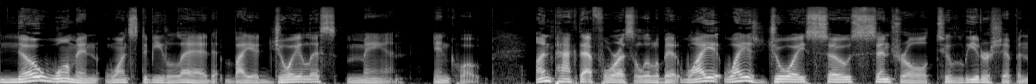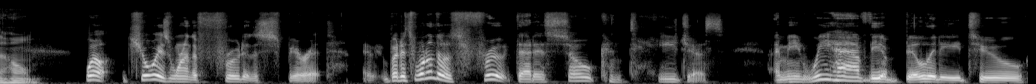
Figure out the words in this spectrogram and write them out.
No woman wants to be led by a joyless man, end quote. Unpack that for us a little bit. Why, why is joy so central to leadership in the home? Well, joy is one of the fruit of the Spirit but it's one of those fruit that is so contagious. I mean, we have the ability to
